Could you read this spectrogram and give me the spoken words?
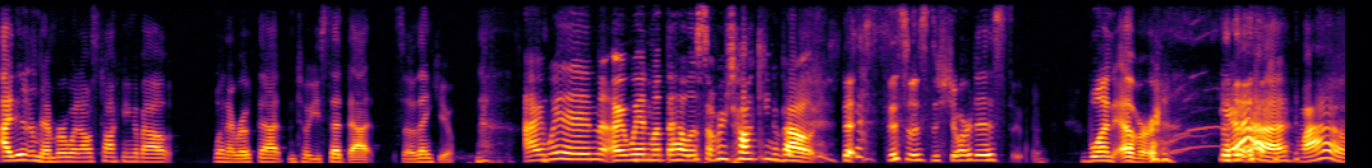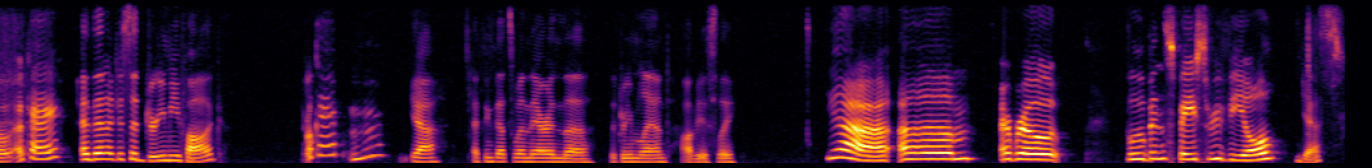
I didn't remember what I was talking about when I wrote that until you said that. So thank you. I win. I win. What the hell is Summer talking about? That this was the shortest one ever. Yeah. wow. Okay. And then I just said dreamy fog. Okay. hmm Yeah. I think that's when they're in the the dreamland, obviously. Yeah. Um, I wrote boob in space reveal. Yes.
